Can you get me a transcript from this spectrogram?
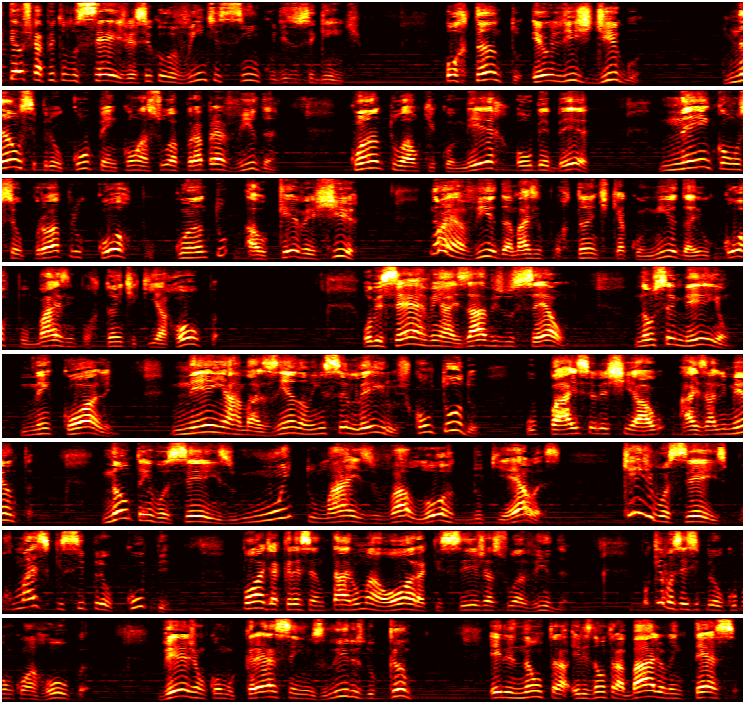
Mateus capítulo 6, versículo 25 diz o seguinte: Portanto, eu lhes digo, não se preocupem com a sua própria vida, quanto ao que comer ou beber, nem com o seu próprio corpo, quanto ao que vestir. Não é a vida mais importante que a comida e o corpo mais importante que a roupa? Observem as aves do céu, não semeiam, nem colhem, nem armazenam em celeiros, contudo, o Pai Celestial as alimenta. Não tem vocês muito mais valor do que elas? Quem de vocês, por mais que se preocupe, pode acrescentar uma hora que seja a sua vida. Por que vocês se preocupam com a roupa? Vejam como crescem os lírios do campo. Eles não, eles não trabalham nem tecem.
